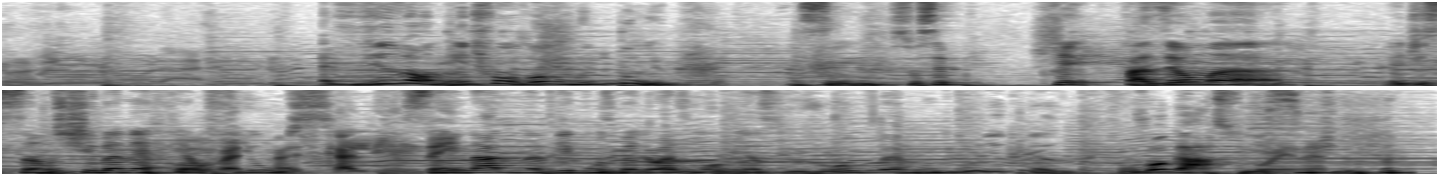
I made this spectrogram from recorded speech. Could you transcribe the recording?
né? Visualmente foi um jogo muito bonito. Assim, se você fazer uma edição estilo NFL Pô, vai- vai Films, ficar lindo, sem hein? nada a ver com os melhores momentos do jogo, é muito bonito mesmo. Foi um jogaço nesse Foi, né? sentido.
